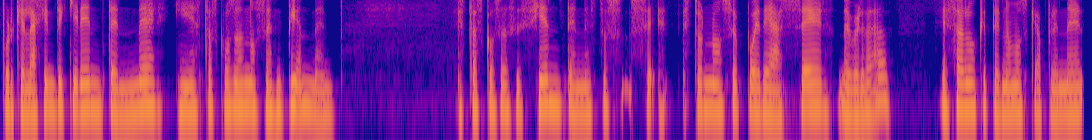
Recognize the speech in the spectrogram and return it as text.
porque la gente quiere entender y estas cosas no se entienden. Estas cosas se sienten, esto, no se puede hacer, de verdad. Es algo que tenemos que aprender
